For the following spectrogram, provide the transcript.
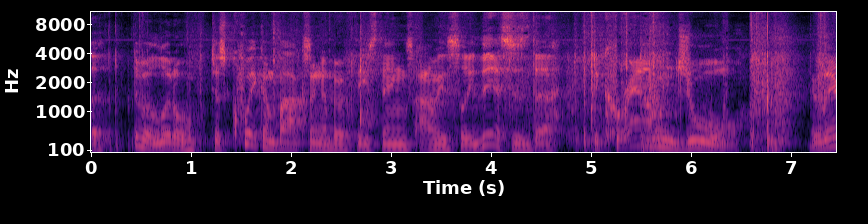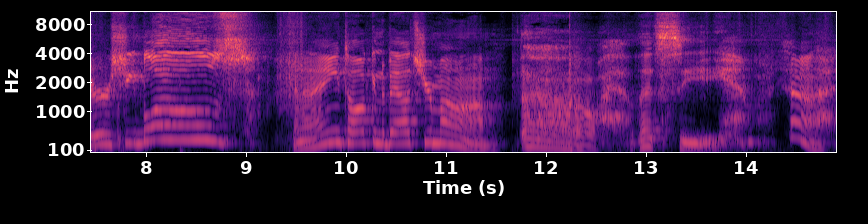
do a little just quick unboxing of both these things. Obviously, this is the the crown jewel. There she blows. And I ain't talking about your mom. Oh, let's see. Ah,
